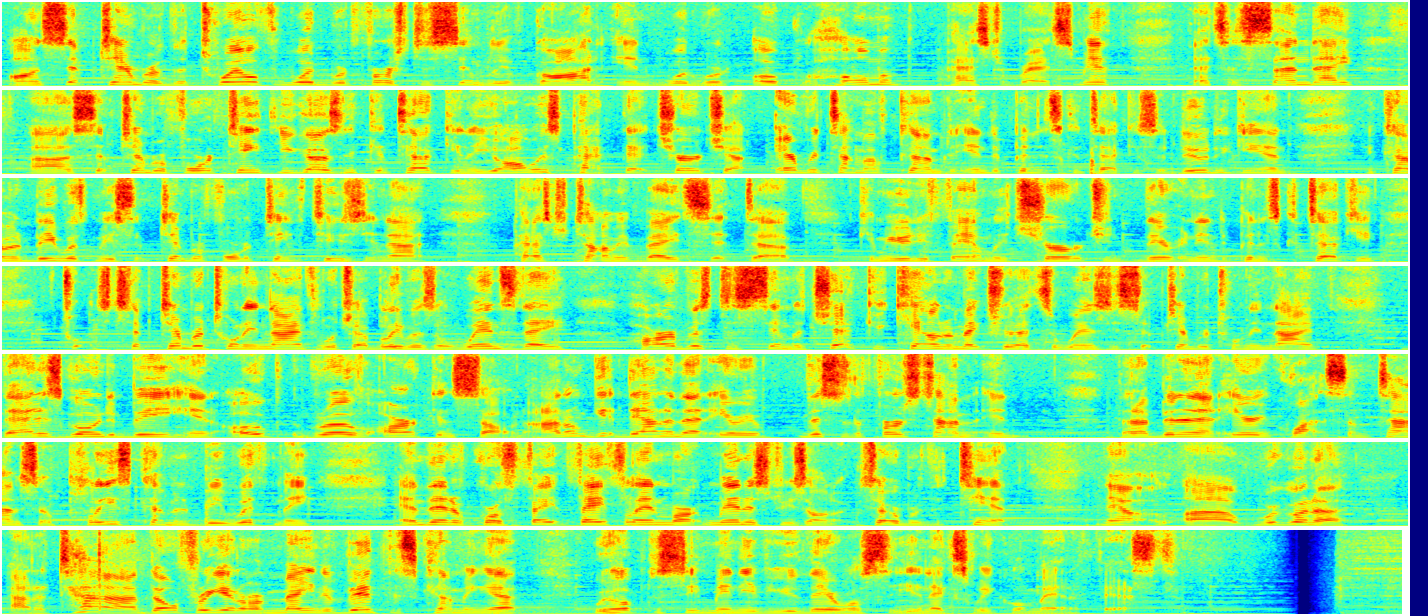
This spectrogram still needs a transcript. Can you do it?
On September the 12th, Woodward First Assembly of God in Woodward, Oklahoma, Pastor Brad Smith. That's a Sunday. Uh, September 14th, you guys in Kentucky, you, you always pack that church out every time I've come to Independence, Kentucky. So do it again and come and be with me September 14th, Tuesday night. Pastor Tommy Bates at uh, Community Family Church there in Independence, Kentucky. September 29th, which I believe is a Wednesday, Harvest Assembly. Check your calendar, make sure that's a Wednesday, September 29th. That is going to be in Oak Grove, Arkansas. Now, I don't get down in that area. This is the first time in that I've been in that area in quite some time, so please come and be with me. And then, of course, Faith, Faith Landmark Ministries on October the 10th. Now, uh, we're going to out of time, don't forget our main event that's coming up. We hope to see many of you there. We'll see you next week on Manna-Fest.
